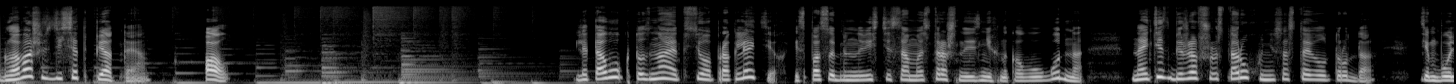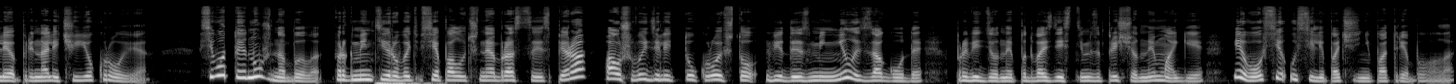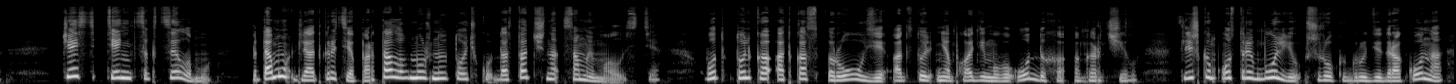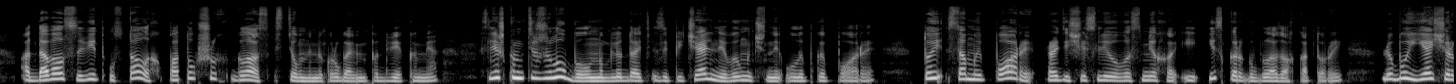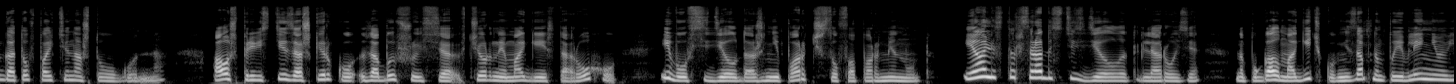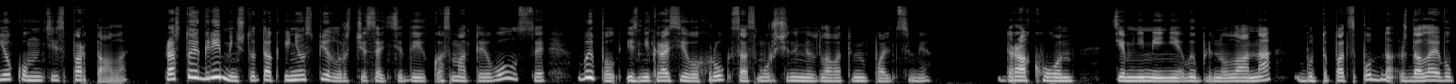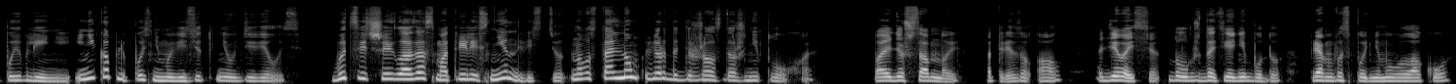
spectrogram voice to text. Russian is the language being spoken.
Глава 65. Ал. Для того, кто знает все о проклятиях и способен навести самое страшное из них на кого угодно, найти сбежавшую старуху не составило труда, тем более при наличии ее крови. Всего-то и нужно было фрагментировать все полученные образцы из пера, а уж выделить ту кровь, что видоизменилась за годы, проведенные под воздействием запрещенной магии, и вовсе усилий почти не потребовало. Часть тянется к целому, потому для открытия портала в нужную точку достаточно самой малости. Вот только отказ Роузи от столь необходимого отдыха огорчил. Слишком острой болью в широкой груди дракона отдавался вид усталых, потухших глаз с темными кругами под веками. Слишком тяжело было наблюдать за печальной, вымученной улыбкой пары. Той самой пары, ради счастливого смеха и искорок в глазах которой – Любой ящер готов пойти на что угодно. А уж привести за шкирку забывшуюся в черной магии старуху и вовсе делал даже не пар часов, а пар минут. И Алистер с радостью сделал это для Рози. Напугал магичку внезапным появлением в ее комнате из портала. Простой гребень, что так и не успел расчесать седые косматые волосы, выпал из некрасивых рук со сморщенными узловатыми пальцами. «Дракон!» Тем не менее, выплюнула она, будто подспудно ждала его появления, и ни капли позднему визиту не удивилась. Выцветшие глаза смотрели с ненавистью, но в остальном Верда держалась даже неплохо. «Пойдешь со мной», — отрезал Ал. «Одевайся, долго ждать я не буду, прямо в исподнему волоку».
